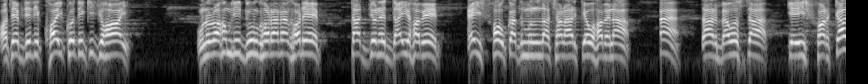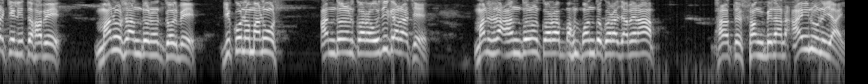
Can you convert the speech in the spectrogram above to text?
অতএব যদি ক্ষয়ক্ষতি কিছু হয়, কোনোরকম যদি দুর্ঘটনা ঘটে, তার জন্য দায়ী হবে। এই শওকাত মোল্লা ছাড়া আর কেউ হবে না। হ্যাঁ তার ব্যবস্থাকে এই সরকারকে নিতে হবে। মানুষ আন্দোলন করবে। যে কোনো মানুষ আন্দোলন করার অধিকার আছে। মানুষের আন্দোলন করা বন্ধ করা যাবে না। ভারতের সংবিধান আইন অনুযায়ী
